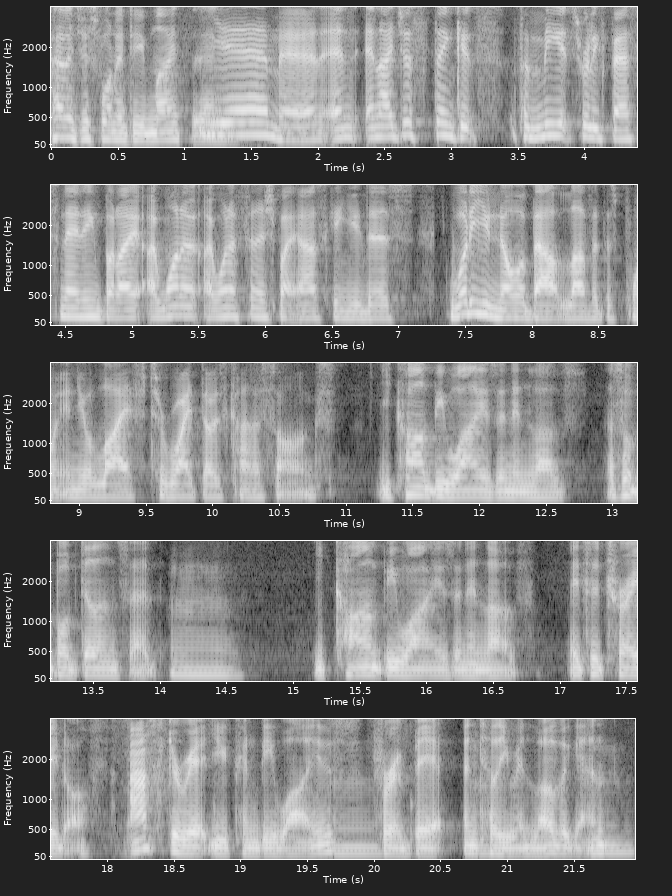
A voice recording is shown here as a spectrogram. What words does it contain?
Kind of just want to do my thing. Yeah, man, and and I just think it's for me it's really fascinating. But I I want to I want to finish by asking you this: What do you know about love at this point in your life to write those kind of songs? You can't be wise and in love. That's what Bob Dylan said. Mm. You can't be wise and in love. It's a trade off. After it, you can be wise mm. for a bit until you're in love again. Mm.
